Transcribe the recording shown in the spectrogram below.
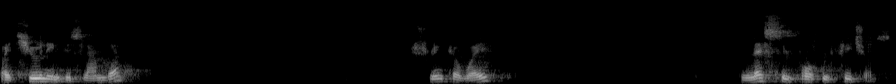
by tuning this lambda, shrink away less important features.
